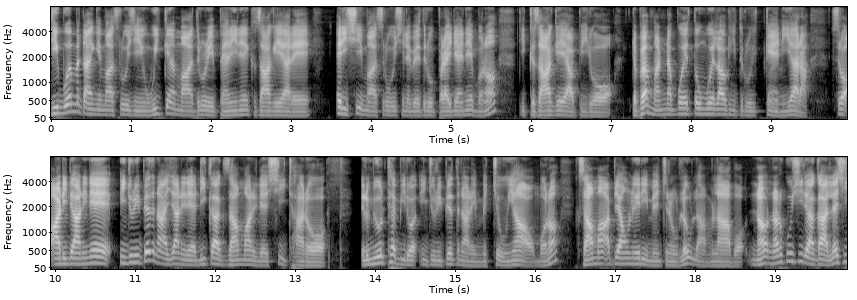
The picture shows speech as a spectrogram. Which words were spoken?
ဒီပွဲမတိုင်ခင်မှာဆိုလို့ရှိရင် weekend မှာသူတို့တွေဘန်လီနဲ့ကစားခဲ့ရတယ်အဲ့ဒီရှေ့မှာဆိုလို့ရှိရင်လည်းပဲသူတို့ Brighton နဲ့ပေါ့နော်ဒီကစားခဲ့ရပြီးတော့တပတ်မှာနှစ်ပွဲသုံးပွဲလောက်ထိသူတို့ကန်နေရတာဆိုတော့ Arteta အနေနဲ့ injury ပြဿနာရနေတဲ့အဓိကကစားမတွေလည်းရှိထားတော့ ဒီလိုမျိုးထပ်ပြီးတော့ injury ပြဿနာတွေမကြုံရအောင်ပေါ့နော်ကစားမအပြောင်းလဲတွေမြန်ကျွန်တော်လှုပ်လာမလားပေါ့နောက်နောက်တစ်ခုရှိတာကလက်ရှိ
